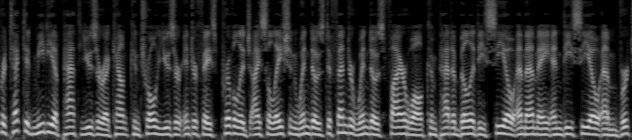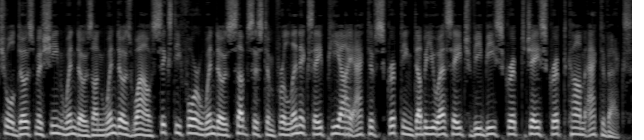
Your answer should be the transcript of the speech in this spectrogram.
Protected Media Path User Account Control User Interface Privilege Isolation Windows Defender Windows Firewall Compatibility COMMAND Virtual DOS Machine Windows on Windows WoW 64 Windows Subsystem for Linux API Active Scripting WSHVB Script JScript COM ActiveX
